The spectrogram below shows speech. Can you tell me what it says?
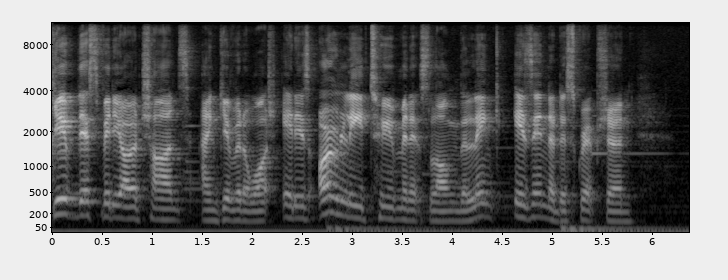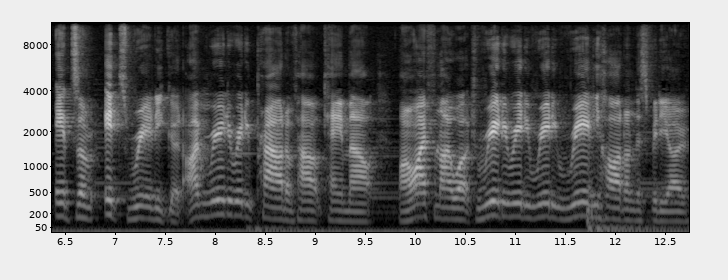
give this video a chance and give it a watch. It is only two minutes long, the link is in the description it's a it's really good. I'm really really proud of how it came out. My wife and i worked really really really really hard on this video.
